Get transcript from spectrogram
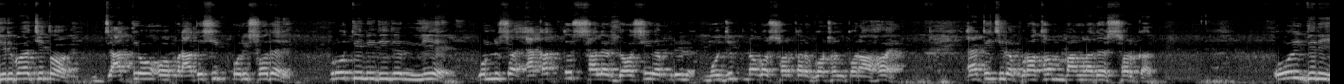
নির্বাচিত জাতীয় ও প্রাদেশিক পরিষদের প্রতিনিধিদের নিয়ে উনিশশো একাত্তর সালের দশই এপ্রিল মুজিবনগর সরকার গঠন করা হয়। এটি ছিল প্রথম বাংলাদেশ সরকার। ওই দিনই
